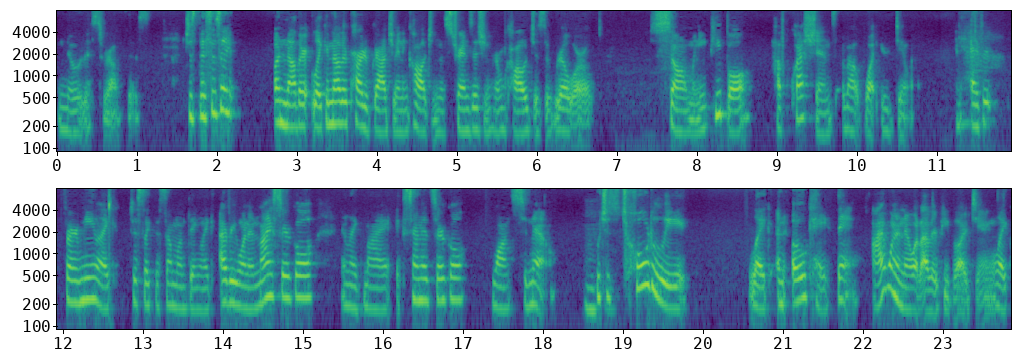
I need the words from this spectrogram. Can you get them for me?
noticed throughout this. Just this is a another like another part of graduating college and this transition from college is the real world. So many people have questions about what you're doing. And every for me, like just like the someone thing, like everyone in my circle and like my extended circle wants to know, mm-hmm. which is totally like an okay thing. I want to know what other people are doing. Like,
